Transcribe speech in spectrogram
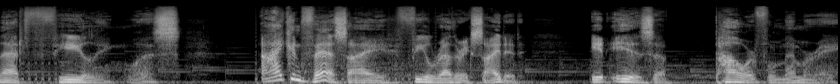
That feeling was. I confess, I feel rather excited. It is a powerful memory.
